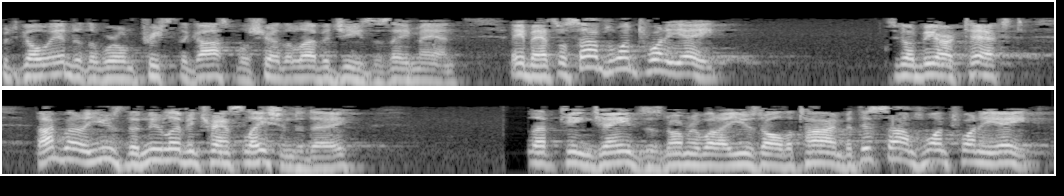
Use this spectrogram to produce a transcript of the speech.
but to go into the world and preach the gospel, share the love of Jesus. Amen. Amen. So Psalms 128 is going to be our text. I'm going to use the New Living Translation today left King James is normally what I used all the time, but this Psalms 128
